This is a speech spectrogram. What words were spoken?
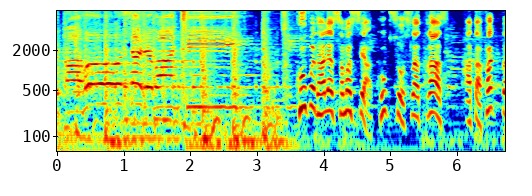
भाजपा सर्वांची. खूप झाल्या समस्या खूप सोसला त्रास. आता फक्त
